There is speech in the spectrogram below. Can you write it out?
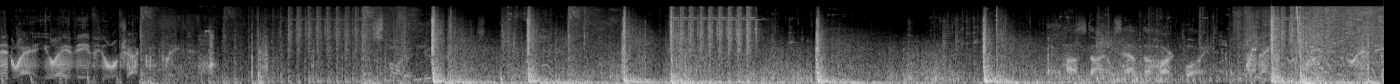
Midway, UAV fuel check complete. Spotter neutralized. Hostiles have the hardpoint. Next, UAV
